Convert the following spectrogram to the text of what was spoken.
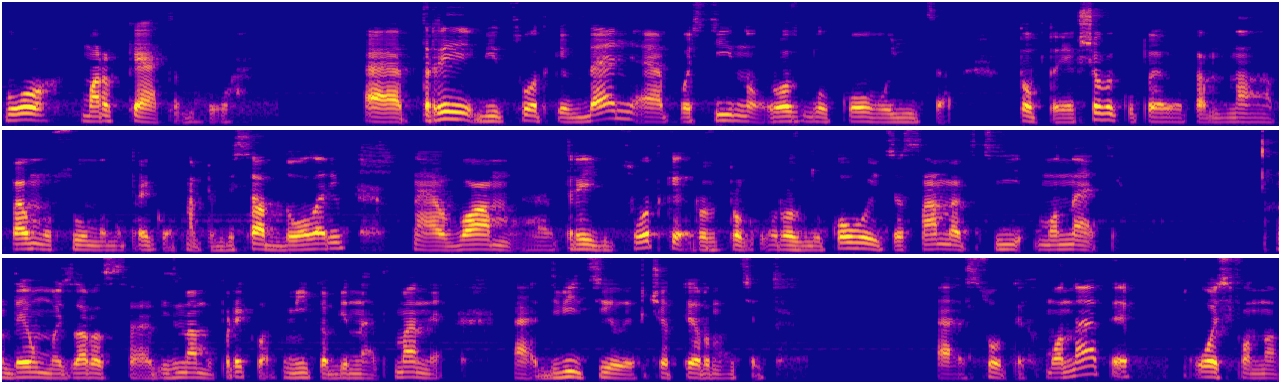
по маркетингу. Е, 3% в день е, постійно розблоковується. Тобто, якщо ви купили там на певну суму, наприклад, на 50 доларів, е, вам е, 3% розблоковуються саме в цій монеті. Дивимось зараз, е, візьмемо приклад, мій кабінет. В мене е, 2,14 е, монети. Ось вона,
